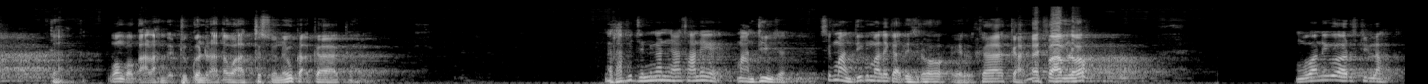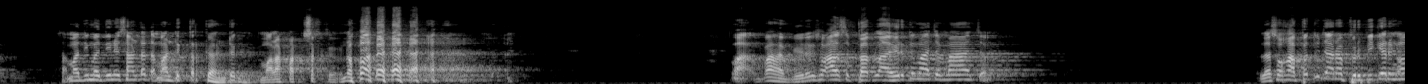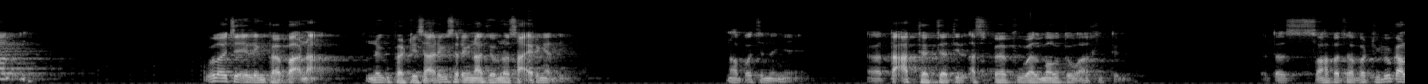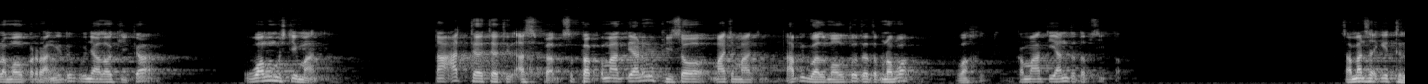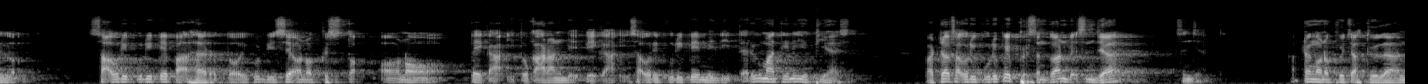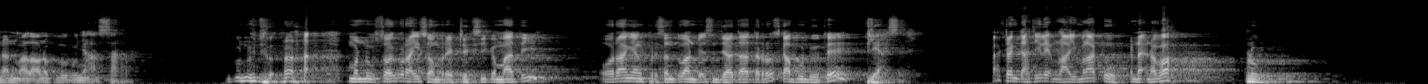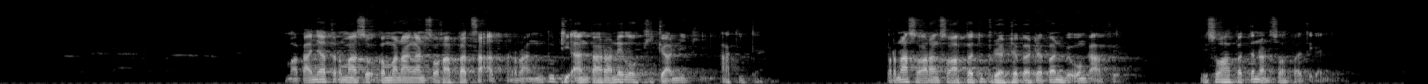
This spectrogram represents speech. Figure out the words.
Gagah. Wong kok kalah mbek dukun rata wadus ngono gak gagah. Nah tapi jenengan nyasane mandi bisa. Sing mandi ku malaikat Israel. Gagah. Eh, paham loh? Mulane gua harus dilah. Sama di Madinah santet mandek tergandeng, malah taksek. Pak, paham gitu? Soal sebab lahir itu macam-macam. Lah sahabat itu cara berpikir ngoten. Kula aja eling bapak nak ning badhe sari sering nadhomno syair ngati. Napa jenenge? E, Ta'addadatil asbab wal mautu wahidun. Terus sahabat-sahabat dulu kalau mau perang itu punya logika uang mesti mati. Ta'addadatil asbab, sebab kematian itu bisa macam-macam, tapi wal mautu tetap napa? Wahid. Kematian tetap sitok. Sama saya delok. Saurip-uripe Pak Harto iku dhisik ana gestok, ana PKI, tukaran mbek PKI. Saurip-uripe militer iku matine ya biasa. Padahal saurip-uripe bersentuhan mbek senja senjata. Kadang ana bocah dolanan malah ana peluru nyasar. Iku nunjukno menungso iku ora iso kemati. Orang yang bersentuhan mbek senjata terus kabundute biasa. Kadang cah cilik melayu melaku, kena napa? Peluru. Makanya termasuk kemenangan sahabat saat perang itu di antaranya logika niki akidah. Pernah seorang sahabat itu berhadapan-hadapan dengan orang kafir. Di sahabat tenan sahabat kan.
